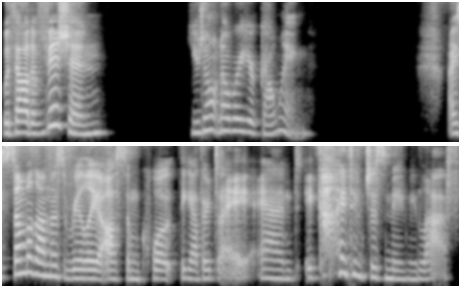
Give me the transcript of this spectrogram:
Without a vision, you don't know where you're going. I stumbled on this really awesome quote the other day, and it kind of just made me laugh.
